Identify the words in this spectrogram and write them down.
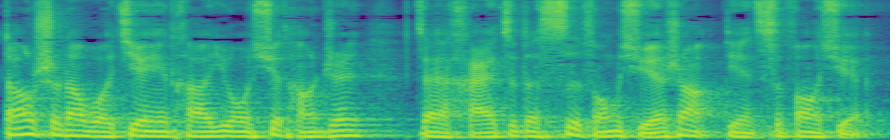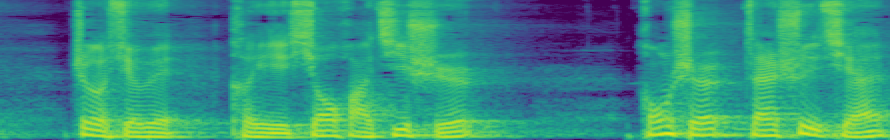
当时呢，我建议他用血糖针在孩子的四缝穴上点刺放血，这个穴位可以消化积食。同时，在睡前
